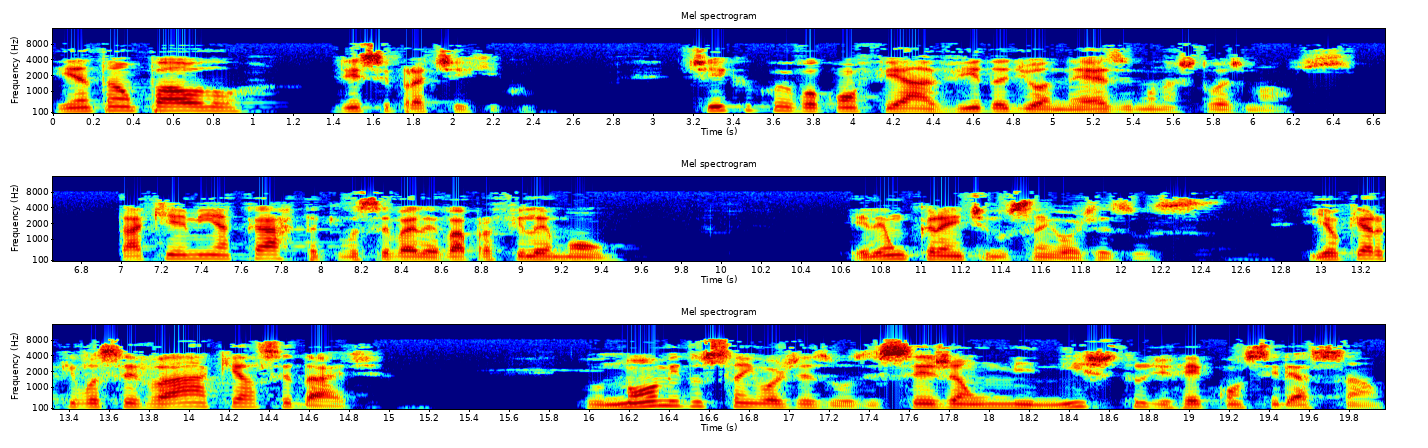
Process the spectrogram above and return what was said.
E então Paulo disse para Tíquico, Tíquico, eu vou confiar a vida de Onésimo nas tuas mãos. Está aqui a minha carta que você vai levar para Filemão. Ele é um crente no Senhor Jesus. E eu quero que você vá àquela cidade no nome do Senhor Jesus e seja um ministro de reconciliação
